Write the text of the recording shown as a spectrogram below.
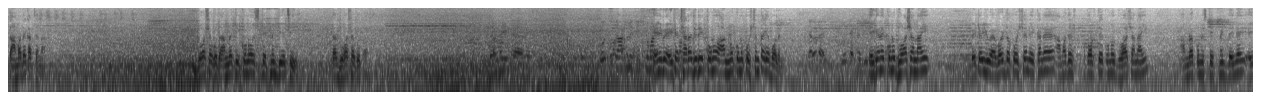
তো আমাদের কাছে না। ধোঁয়াশা কোথায়? আমরা কি কোনো স্টেটমেন্ট দিয়েছি? তার ধোঁয়াশা কোথায় জাল ভাই কোচটা আসলে দৃশ্যমান এনিওয়ে এটা ছাড়া যদি কোনো অন্য কোনো কোশ্চেন থাকে, বলেন। এখানে কোনো ধোঁয়াশা নাই। Better you avoid the question এখানে আমাদের তরফ থেকে কোনো ধোঁয়াশা নাই। আমরা কোনো স্টেটমেন্ট দেই নাই। এই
